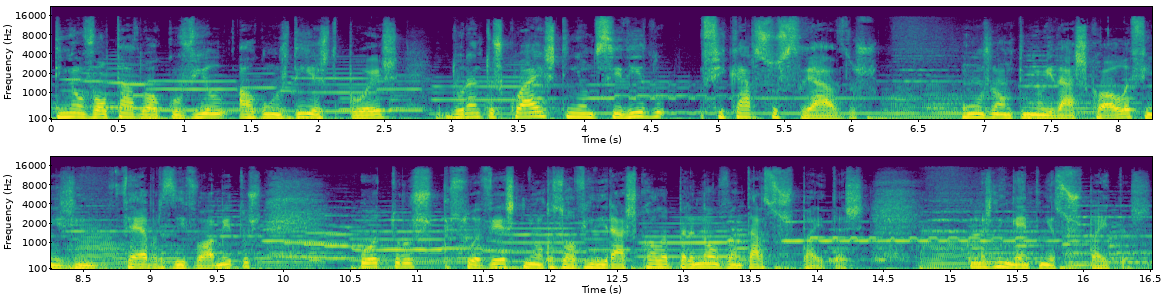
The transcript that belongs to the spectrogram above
Tinham voltado ao Covil alguns dias depois, durante os quais tinham decidido ficar sossegados. Uns não tinham ido à escola, fingindo febres e vômitos. Outros, por sua vez, tinham resolvido ir à escola para não levantar suspeitas. Mas ninguém tinha suspeitas.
